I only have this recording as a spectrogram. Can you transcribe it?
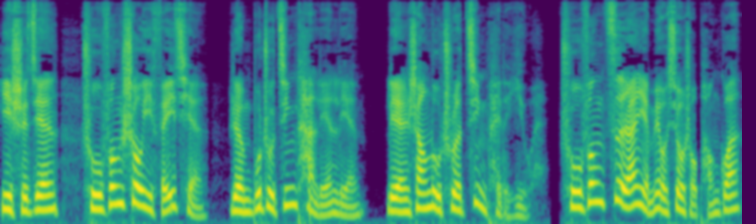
一时间，楚风受益匪浅，忍不住惊叹连连，脸上露出了敬佩的意味。楚风自然也没有袖手旁观，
